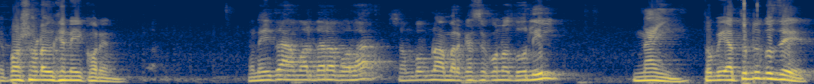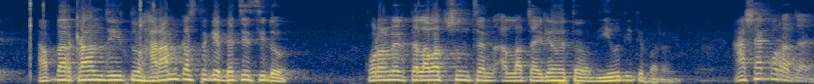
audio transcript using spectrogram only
এই প্রশ্নটা ওইখানেই করেন। মানে এটা আমার দ্বারা বলা সম্ভব না, আমার কাছে কোনো দলিল নাই। তবে এতটুকু যে আপনার কান যেহেতু হারাম কাছ থেকে বেঁচেছিল, কোরআনের তেলাওয়াত শুনছেন, আল্লাহ চাইলে হয়তো দিয়েও দিতে পারেন। আশা করা যায়।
